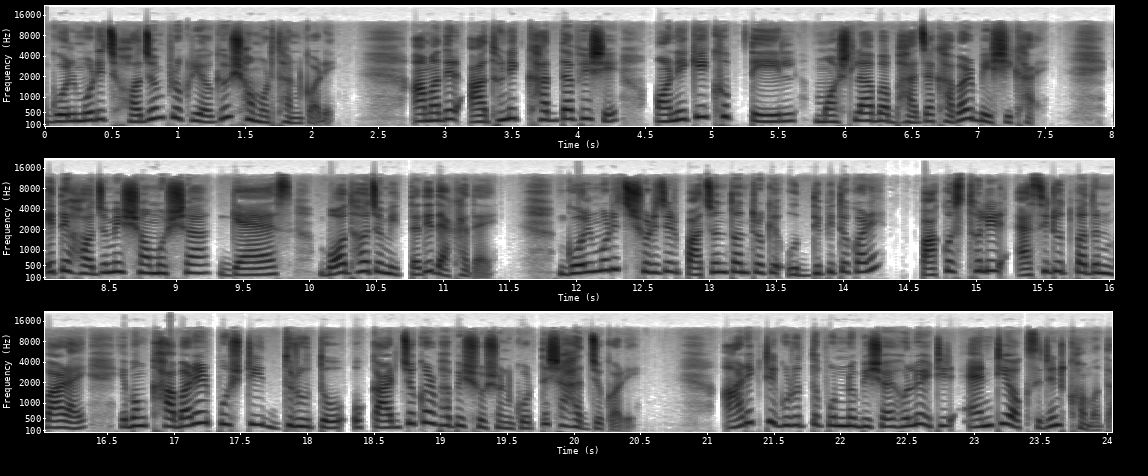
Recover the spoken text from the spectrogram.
গোলমরিচ হজম প্রক্রিয়াকেও সমর্থন করে। আমাদের আধুনিক খাদ্যাভ্যাসে অনেকেই খুব তেল, মশলা বা ভাজা খাবার বেশি খায়। এতে হজমের সমস্যা, গ্যাস, বদহজম ইত্যাদি দেখা দেয়। গোলমরিচ শরীরের পাচনতন্ত্রকে উদ্দীপিত করে, পাকস্থলীর অ্যাসিড উৎপাদন বাড়ায় এবং খাবারের পুষ্টি দ্রুত ও কার্যকরভাবে শোষণ করতে সাহায্য করে। আরেকটি গুরুত্বপূর্ণ বিষয় হল এটির অ্যান্টিঅক্সিডেন্ট ক্ষমতা।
